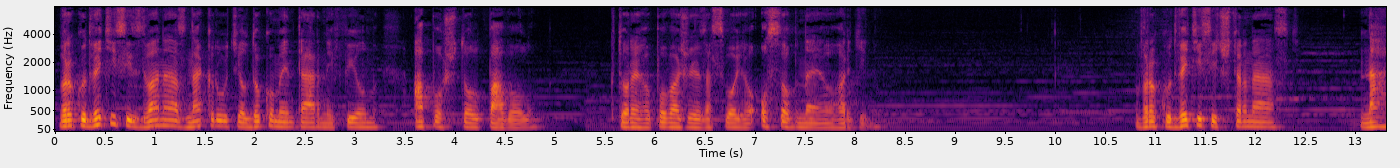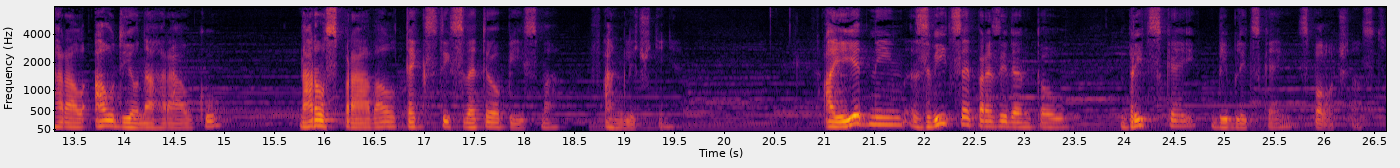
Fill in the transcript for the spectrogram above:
V roku 2012 nakrútil dokumentárny film Apoštol Pavol, ktorého považuje za svojho osobného hrdinu. V roku 2014 nahral audionahrávku, narozprával texty svätého písma v angličtine a je jedným z víceprezidentov britskej biblickej spoločnosti.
